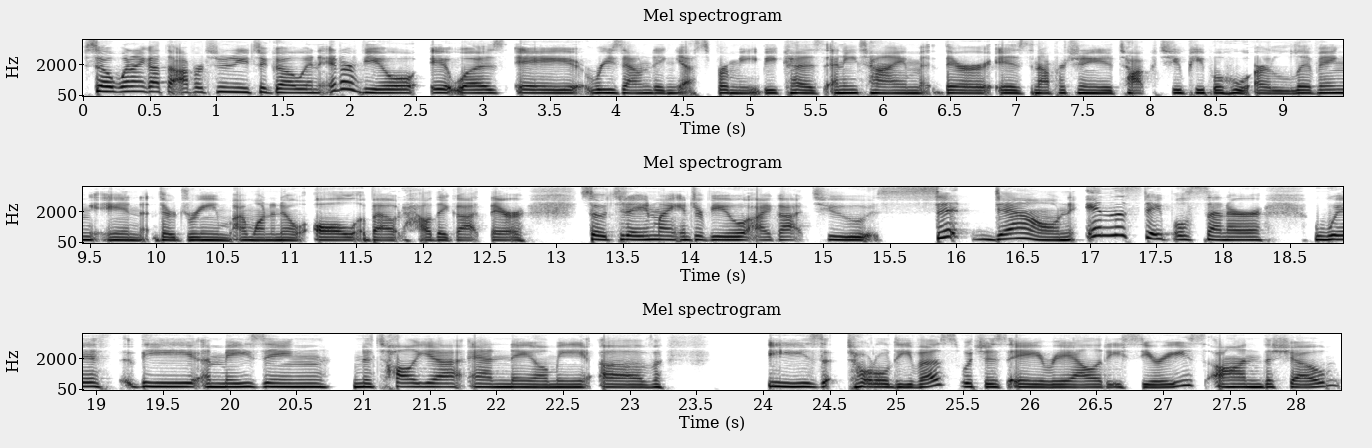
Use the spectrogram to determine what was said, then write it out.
So, when I got the opportunity to go and interview, it was a resounding yes for me because anytime there is an opportunity to talk to people who are living in their dream, I want to know all about how they got there. So, today in my interview, I got to sit down in the Staples Center with the amazing Natalya and Naomi of E's Total Divas, which is a reality series on the show.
